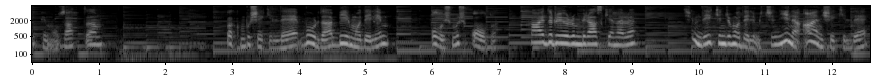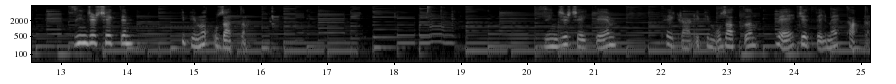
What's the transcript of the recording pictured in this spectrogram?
İpimi uzattım. Bakın bu şekilde burada bir modelim oluşmuş oldu. Kaydırıyorum biraz kenarı. Şimdi ikinci modelim için yine aynı şekilde zincir çektim. İpimi uzattım. Zincir çektim. Tekrar ipimi uzattım ve cetvelime taktım.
